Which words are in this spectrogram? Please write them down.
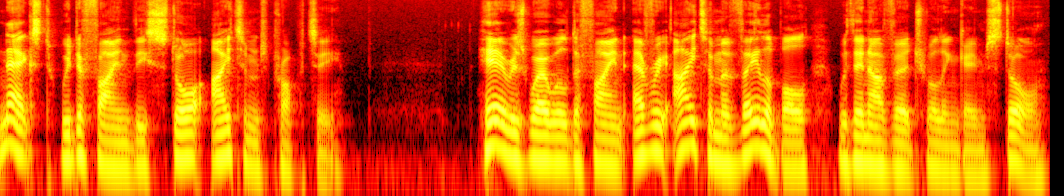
Next, we define the store items property. Here is where we'll define every item available within our virtual in-game store.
